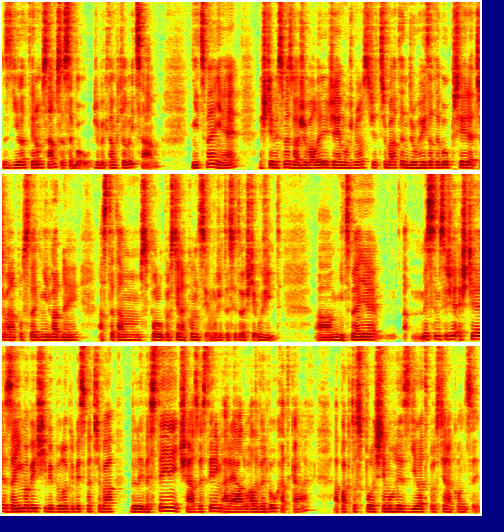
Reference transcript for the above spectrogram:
sdílet jenom sám se sebou, že bych tam chtěl být sám. Nicméně, ještě my jsme zvažovali, že je možnost, že třeba ten druhý za tebou přijede třeba na poslední dva dny a jste tam spolu prostě na konci a můžete si to ještě užít. A nicméně, myslím si, že ještě zajímavější by bylo, kdyby jsme třeba byli ve stejný čas, ve stejném areálu, ale ve dvou chatkách a pak to společně mohli sdílet prostě na konci.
